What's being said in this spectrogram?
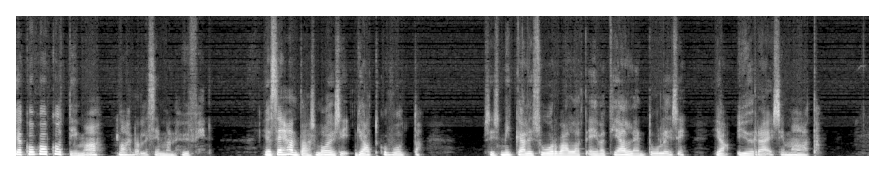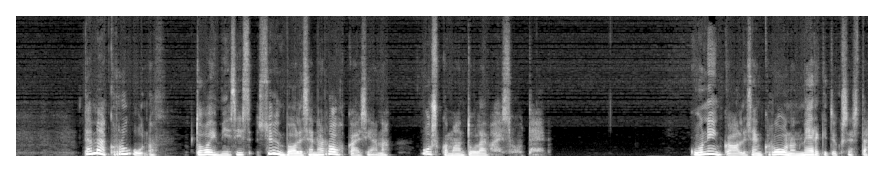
ja koko kotimaa mahdollisimman hyvin. Ja sehän taas loisi jatkuvuutta, siis mikäli suurvallat eivät jälleen tulisi ja jyräisi maata. Tämä kruunu toimii siis symbolisena rohkaisijana uskomaan tulevaisuuteen. Kuninkaallisen kruunun merkityksestä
